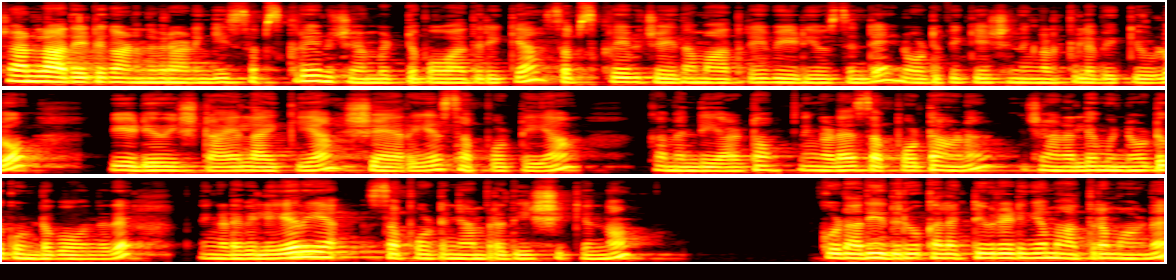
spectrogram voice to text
ചാനൽ ആദ്യമായിട്ട് കാണുന്നവരാണെങ്കിൽ സബ്സ്ക്രൈബ് ചെയ്യാൻ വിട്ടു പോവാതിരിക്കുക. സബ്സ്ക്രൈബ് ചെയ്താൽ മാത്രമേ വീഡിയോസിന്റെ നോട്ടിഫിക്കേഷൻ നിങ്ങൾക്ക് ലഭിക്കുകയുള്ളൂ. വീഡിയോ ഇഷ്ടമായ ലൈക്ക് ചെയ്യുക ഷെയർ ചെയ്യുക സപ്പോർട്ട് ചെയ്യുക കമന്റ് ചെയ്യുക കേട്ടോ. നിങ്ങളുടെ സപ്പോർട്ടാണ് ചാനൽ മുന്നോട്ട് കൊണ്ടുപോകുന്നത്. നിങ്ങളുടെ വിലയേറിയ സപ്പോർട്ട് ഞാൻ പ്രതീക്ഷിക്കുന്നു. കൂടാതെ ഇതൊരു കളക്റ്റീവ് റീഡിംഗ് മാത്രമാണ്.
